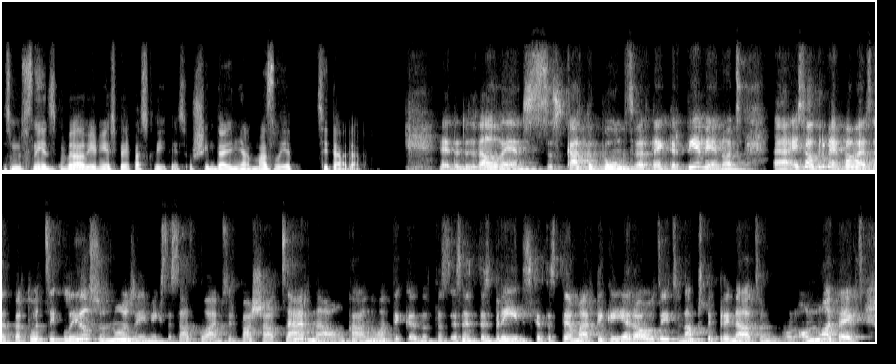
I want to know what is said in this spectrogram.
tas mums sniedz vēl vienu iespēju paskatīties uz šīm daļiņām mazliet citādāk. Tad vēl viens skatu punkts, var teikt, ir pievienots. Es vēl gribēju pavaicāt par to, cik liels un nozīmīgs tas atklājums ir pašā cernā un kā notika nu, tas, nezinu, tas brīdis, kad tas tomēr tika ieraudzīts un apstiprināts un, un, un noteikts.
